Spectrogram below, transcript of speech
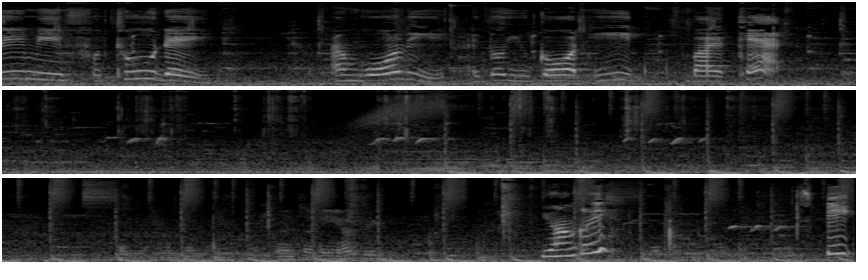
see me for two days. I'm Wally. I thought you got eat by a cat. You hungry? You hungry? Speak.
